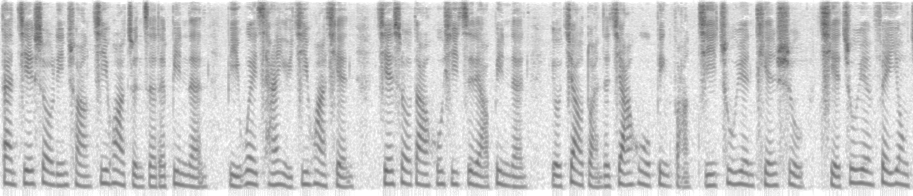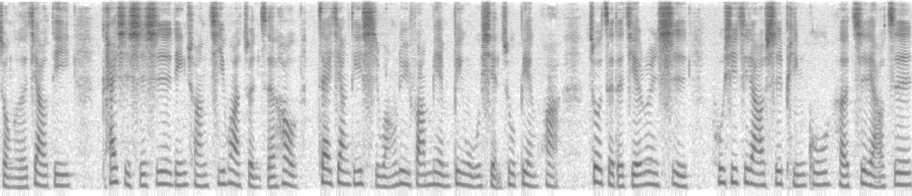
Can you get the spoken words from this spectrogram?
但接受临床计划准则的病人比未参与计划前接受到呼吸治疗病人有较短的加护病房及住院天数，且住院费用总额较低。开始实施临床计划准则后，在降低死亡率方面并无显著变化。作者的结论是。呼吸治疗师评估和治疗之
